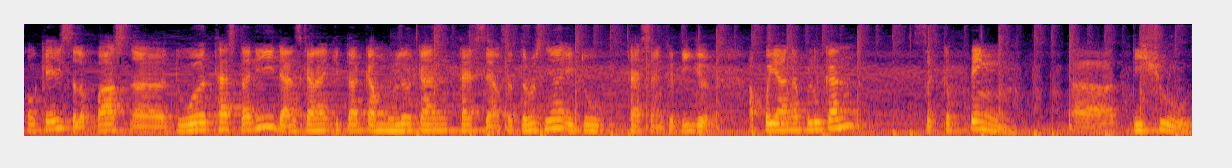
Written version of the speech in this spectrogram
Okey, selepas uh, dua test tadi dan sekarang kita akan mulakan test yang seterusnya iaitu test yang ketiga. Apa yang anda perlukan? Sekeping uh, tisu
